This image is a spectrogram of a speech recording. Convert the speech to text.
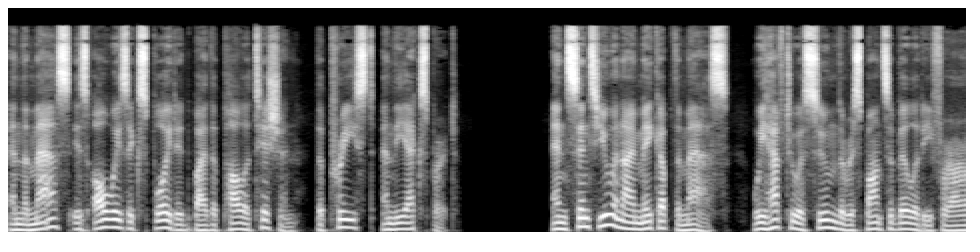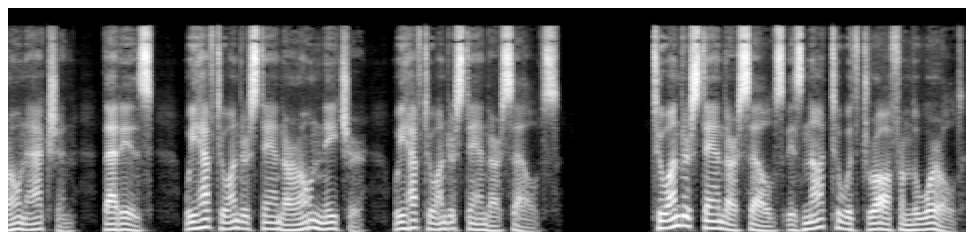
and the mass is always exploited by the politician, the priest, and the expert. And since you and I make up the mass, we have to assume the responsibility for our own action, that is, we have to understand our own nature, we have to understand ourselves. To understand ourselves is not to withdraw from the world.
